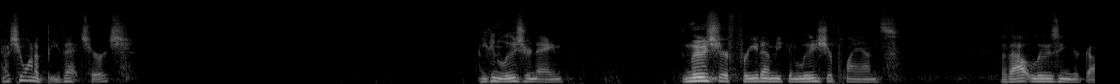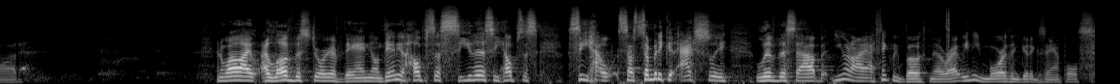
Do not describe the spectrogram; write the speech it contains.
Don't you want to be that church? You can lose your name, you can lose your freedom, you can lose your plans without losing your God. And while I, I, love the story of Daniel, and Daniel helps us see this, he helps us see how so somebody could actually live this out. But you and I, I think we both know, right? We need more than good examples.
